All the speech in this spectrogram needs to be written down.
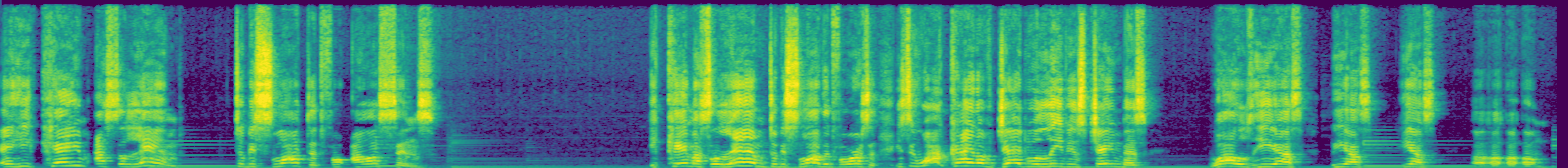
and he came as a lamb to be slaughtered for our sins. He came as a lamb to be slaughtered for sins. You see, what kind of judge will leave his chambers while he has he has he has uh, uh, uh, um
